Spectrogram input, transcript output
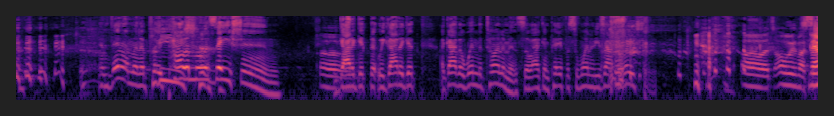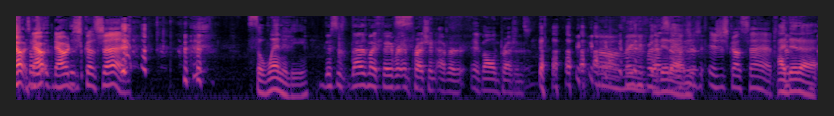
and then I'm gonna play Please. polymerization. Uh, We gotta get that. We gotta get. I gotta win the tournament so I can pay for Serenity's operation. Oh, it's always my Now, it's now, always- now it just got sad. Serenity. this is that is my favorite impression ever of all impressions. Oh, Thank you for that. did, um, It just, it just got sad. I did a.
